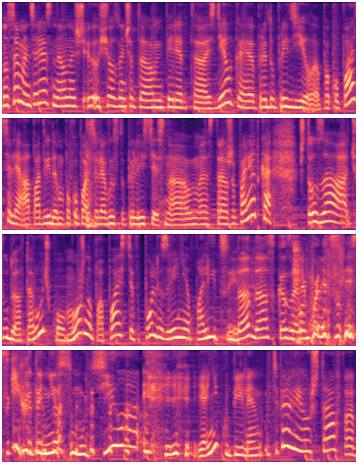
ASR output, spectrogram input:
Но самое интересное, он еще, еще, значит, э, перед э, сделкой предупредил покупателя, а под видом покупателя выступили, естественно, э, стражи порядка, что за чудо-авторучку можно попасть в поле зрения полиции. Да-да, сказали полицейские. Их это не смутило, и, и они купили. Теперь его штраф э,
